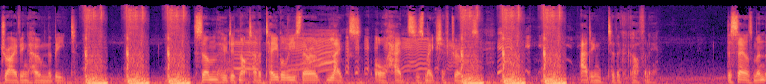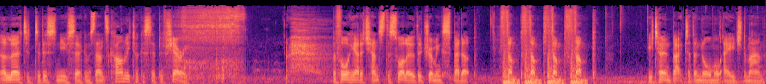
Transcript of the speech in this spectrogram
driving home the beat. Some who did not have a table used their legs or heads as makeshift drums, adding to the cacophony. The salesman, alerted to this new circumstance, calmly took a sip of sherry. Before he had a chance to swallow, the drumming sped up. Thump, thump, thump, thump. He turned back to the normal aged man,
